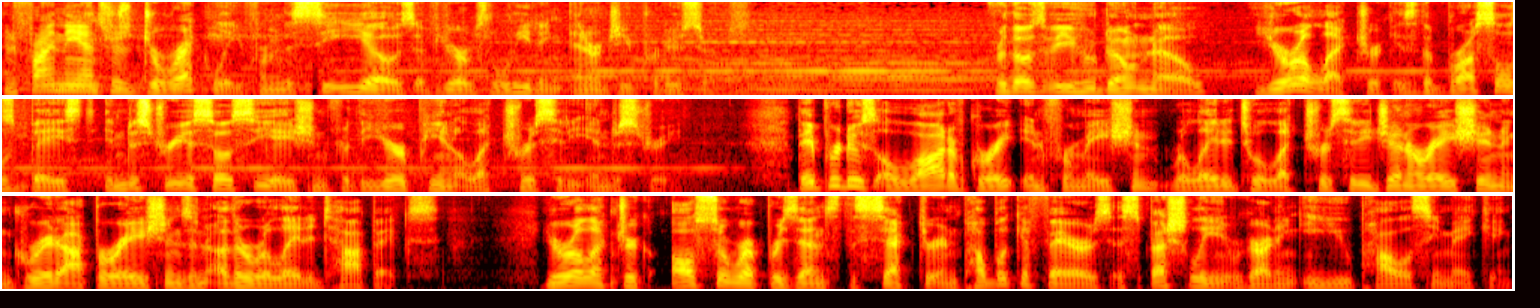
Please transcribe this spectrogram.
and find the answers directly from the CEOs of Europe's leading energy producers. For those of you who don't know, Eurelectric is the Brussels based industry association for the European electricity industry. They produce a lot of great information related to electricity generation and grid operations and other related topics. Eurelectric also represents the sector in public affairs, especially regarding EU policymaking.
